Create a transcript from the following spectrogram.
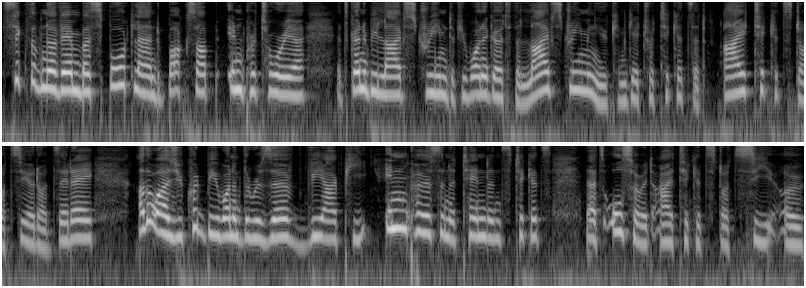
6th of November, Sportland BOXOP in Pretoria. It's going to be live streamed. If you want to go to the live streaming, you can get your tickets at itickets.co.za. Otherwise, you could be one of the reserved VIP in person attendance tickets. That's also at itickets.co.za.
